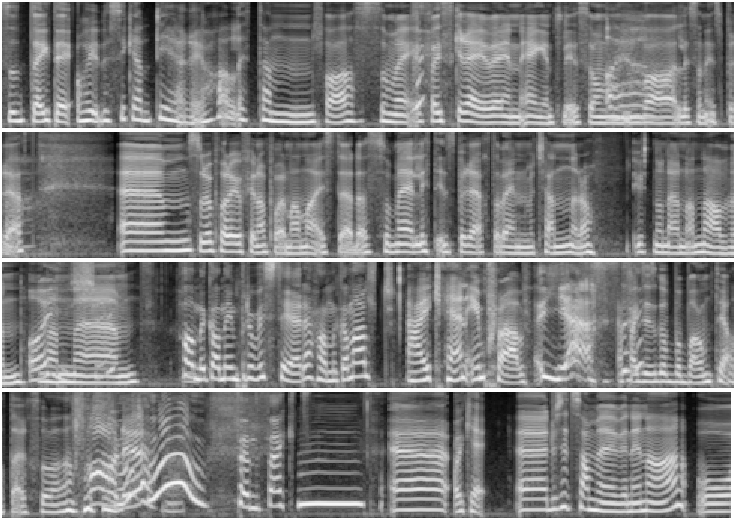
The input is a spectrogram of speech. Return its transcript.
så tenkte jeg oi, det er sikkert der jeg har litt den fra. Som jeg, for jeg skrev en egentlig som oh, ja. var litt sånn inspirert. Um, så da prøvde jeg å finne på en annen i stedet, som er litt inspirert av en vi kjenner, da. Uten å nevne navn. Oi, em, Hanne kan improvisere. Hanne kan alt. I can improv. Yes! Jeg har faktisk gått på barneteater, så Har du? Fun fact. Eh, ok. Eh, du sitter sammen med venninna og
